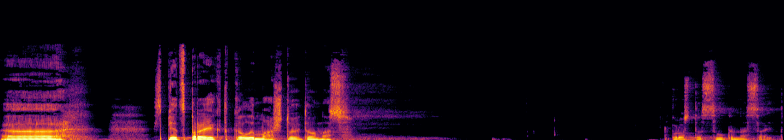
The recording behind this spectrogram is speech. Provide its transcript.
А, Спецпроект Колыма. Что это у нас? Просто ссылка на сайт.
